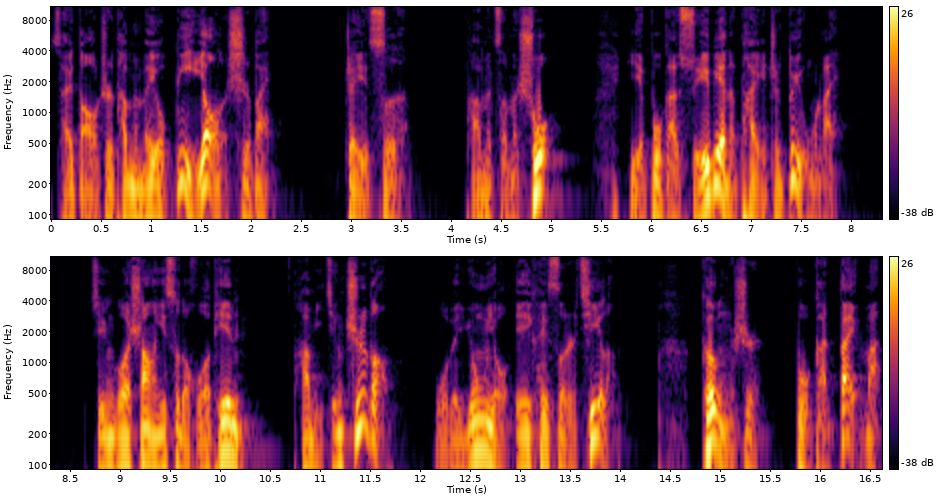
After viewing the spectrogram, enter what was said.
才导致他们没有必要的失败。这一次，他们怎么说，也不敢随便的派一支队伍来。经过上一次的火拼，他们已经知道我们拥有 AK 四十七了。更是不敢怠慢。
